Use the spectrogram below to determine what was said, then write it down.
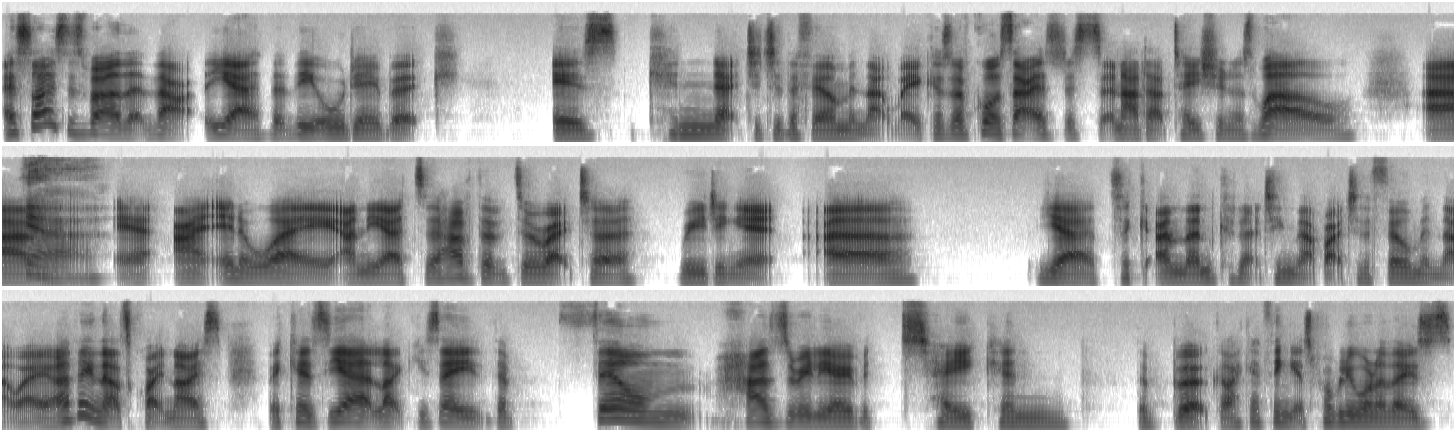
It's nice as well that that yeah that the audiobook is connected to the film in that way because of course that is just an adaptation as well. Um, Yeah. in a way, and yeah, to have the director reading it, uh, yeah, to, and then connecting that back to the film in that way, I think that's quite nice because yeah, like you say, the film has really overtaken the book. Like I think it's probably one of those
